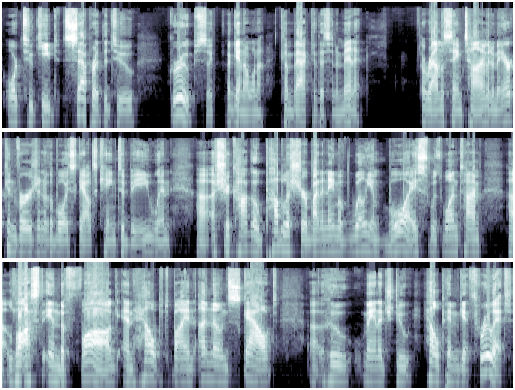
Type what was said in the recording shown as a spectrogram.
or to keep separate the two groups. Again, I want to come back to this in a minute. Around the same time, an American version of the Boy Scouts came to be when uh, a Chicago publisher by the name of William Boyce was one time uh, lost in the fog and helped by an unknown scout uh, who managed to help him get through it.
